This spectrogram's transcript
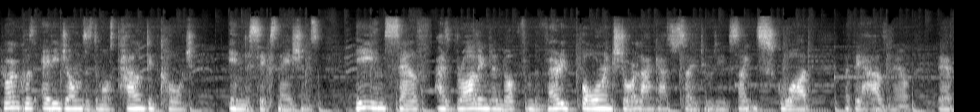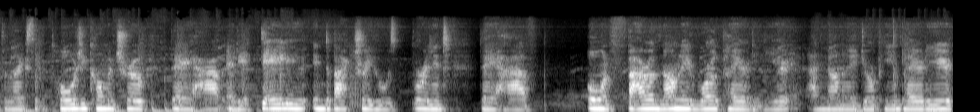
Purely because Eddie Jones is the most talented coach in the Six Nations. He himself has brought England up from the very boring Stuart Lancaster side to the exciting squad that they have now. They have the likes of Itoje coming through. They have Elliot Daly in the back three, who was brilliant. They have Owen Farrell, nominated World Player of the Year and nominated European Player of the Year.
